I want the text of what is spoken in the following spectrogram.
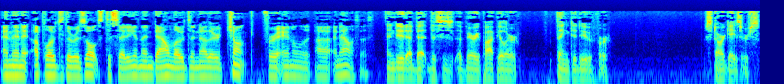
And then it uploads the results to SETI and then downloads another chunk for anal- uh, analysis. And dude, I bet this is a very popular thing to do for stargazers,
